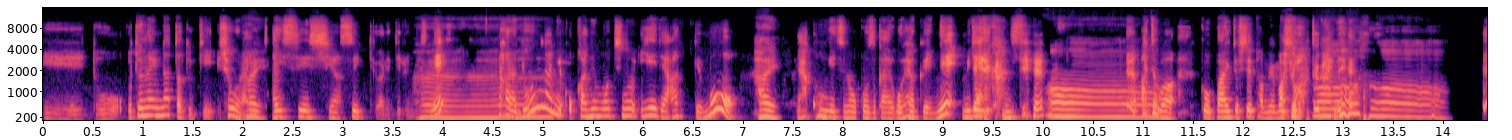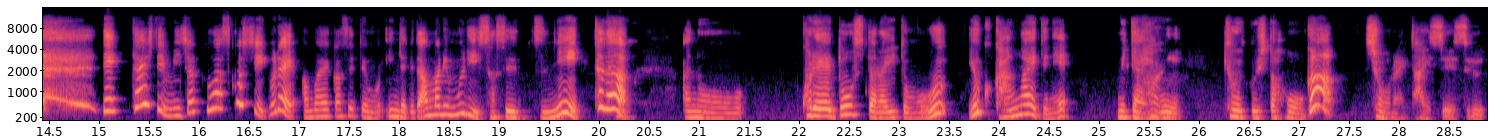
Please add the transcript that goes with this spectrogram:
ええー、と大人になった時将はい来大成しやすいって言われてるんですね。だだからどんなにお金持ちの家であってもはい。いや今月のお小遣い500円ねみたいな感じであとはこうバイトして貯めましょうとかね。あで対して未弱は少しぐらい甘やかせてもいいんだけどあんまり無理させずにただあのこれどうしたらいいと思う？よく考えてねみたいはに教育した方が将来大成するって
